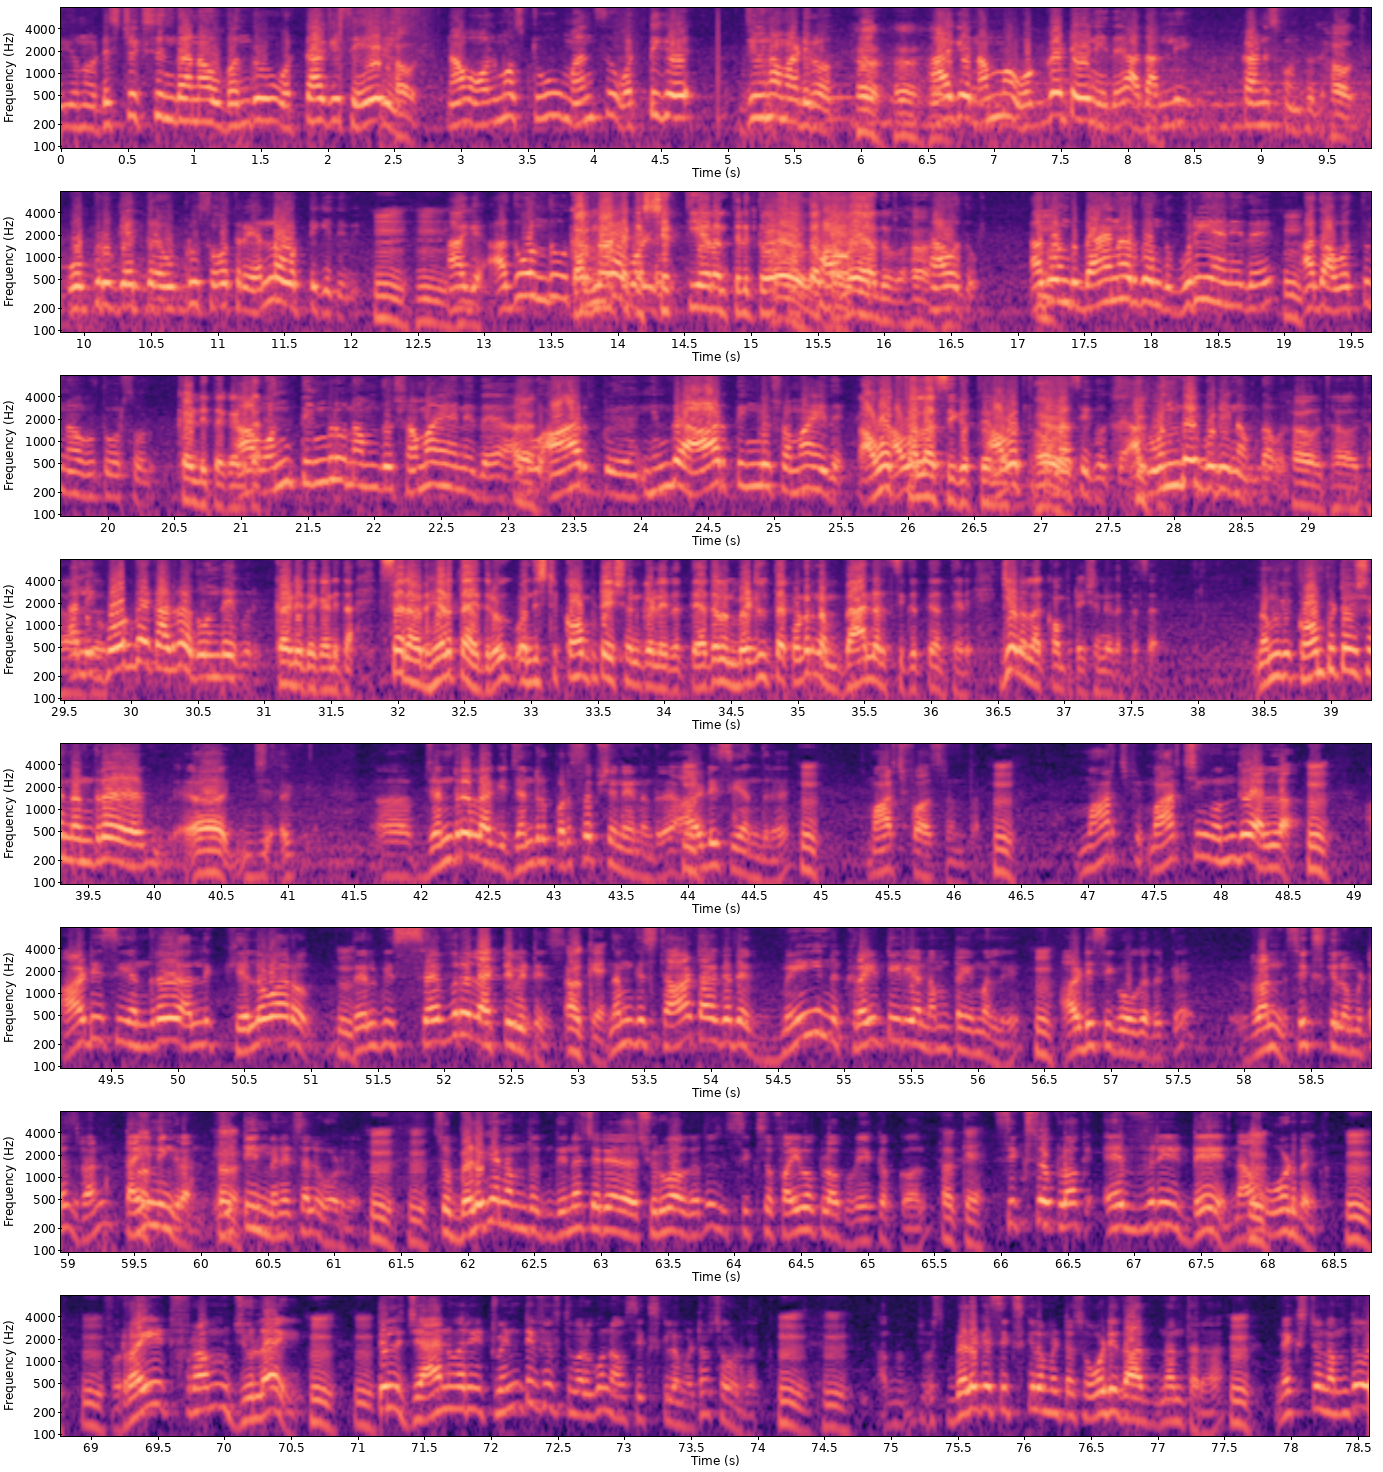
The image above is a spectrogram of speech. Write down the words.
ಯುನೋ ಡಿಸ್ಟ್ರಿಕ್ಟ್ಸ್ ಇಂದ ನಾವು ಬಂದು ಒಟ್ಟಾಗಿ ಸೇರಿ ನಾವು ಆಲ್ಮೋಸ್ಟ್ ಟೂ ಮಂತ್ಸ್ ಒಟ್ಟಿಗೆ ಜೀವನ ಮಾಡಿರೋದು. ಹಾಗೆ ನಮ್ಮ ಒಗ್ಗಟ್ಟೇನಿದೆ ಅದು ಅಲ್ಲಿ ಕಾಣಿಸ್ಕೊಂತದೆ. ಹೌದು. ಒಬ್ರು ಗೆದ್ರೆ ಒಬ್ರು ಸೋತ್ರೆ ಎಲ್ಲ ಒಟ್ಟಿಗಿದೀವಿ ಹಾಗೆ ಅದು ಒಂದು ಕರ್ನಾಟಕ ಶಕ್ತಿ ಹೌದು. ಅದು ಒಂದು ಬ್ಯಾನರ್ದು ಒಂದು ಗುರಿ ಏನಿದೆ ಅದು ಅವತ್ತು ನಾವು ತೋರಿಸೋದು. ಖಂಡಿತ ಆ ಒಂದ್ ತಿಂಗಳು ನಮ್ದು ಶ್ರಮ ಏನಿದೆ ಅದು ಆರ್ ಹಿಂದೆ ಆರ್ ತಿಂಗಳು ಶ್ರಮ ಇದೆ. ಅವತ್ತು ಫಲ ಸಿಗುತ್ತೆ. ಅವತ್ತು ಫಲ ಸಿಗುತ್ತೆ. ಅದು ಒಂದೇ ಗುರಿ ನಮ್ದು ಅವತ್ತು. ಹೌದು ಹೌದು ಹೌದು. ಅಲ್ಲಿಗೆ ಹೋಗ್ಬೇಕಾದ್ರೆ ಅದು ಒಂದೇ ಗುರಿ. ಖಂಡಿತ ಖಂಡಿತ. ಸರ್ ಅವ್ರು ಹೇಳ್ತಾ ಇದ್ರು ಒಂದಿಷ್ಟು ಕಾಂಪಿಟೇಷನ್ಗಳಿರುತ್ತೆ ಅದ್ರಲ್ಲಿ ಮೆಡಲ್ ತಗೊಂಡ್ರೆ ನಮ್ ಬ್ಯಾನರ್ ಸಿಗುತ್ತೆ ಅಂತ ಹೇಳಿ. ಏನೆಲ್ಲ ಕಾಂಪಿಟೇಷನ್ ಇರುತ್ತೆ ಸರ್? ನಮ್ಗೆ ಕಾಂಪಿಟೇಷನ್ ಅಂದ್ರೆ ಜನರಲ್ ಆಗಿ ಜನರ ಪರ್ಸೆಪ್ಷನ್ ಏನಂದ್ರೆ ಆರ್ ಡಿ ಸಿ ಅಂದ್ರೆ ಮಾರ್ಚ್ ಫಾಸ್ಟ್ ಅಂತ. ಮಾರ್ಚ್ ಮಾರ್ಚಿಂಗ್ ಒಂದೇ ಅಲ್ಲ. ಆರ್ ಡಿ ಸಿ ಅಂದ್ರೆ ಅಲ್ಲಿ ಕೆಲವಾರು ದೇಲ್ ಬಿ ಸೆವರಲ್ ಆಕ್ಟಿವಿಟೀಸ್. ನಮ್ಗೆ ಸ್ಟಾರ್ಟ್ ಆಗದೆ ಮೇನ್ ಕ್ರೈಟೀರಿಯಾ ನಮ್ ಟೈಮ್ ಅಲ್ಲಿ ಆರ್ ಡಿ ಸಿಗೆ ಹೋಗೋದಕ್ಕೆ run six kilometers run timing run eighteen minutes ಅಲ್ಲಿ ಓಡಬೇಕು ಸೊ ಬೆಳಿಗ್ಗೆ ನಮ್ದು ದಿನಚರ್ಯ ಶುರುವಾಗೋದು six five o'clock wake up call six o'clock every day ನಾವು ಓಡಬೇಕು. Right from July till January twenty fifth ವರೆಗೂ ನಾವು ಸಿಕ್ಸ್ ಕಿಲೋಮೀಟರ್ಸ್ ಓಡಬೇಕು. ಬೆಳಗ್ಗೆ ಸಿಕ್ಸ್ ಕಿಲೋಮೀಟರ್ಸ್ ಓಡಿದಾದ ನಂತರ ನೆಕ್ಸ್ಟ್ ನಮ್ದು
